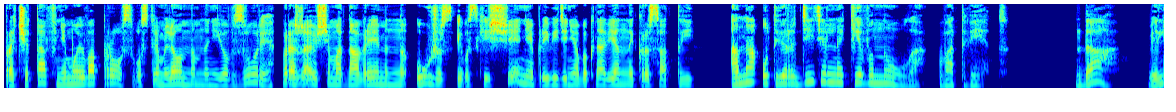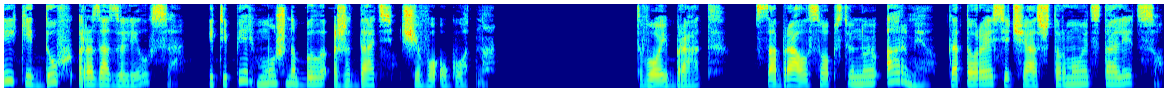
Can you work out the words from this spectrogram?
прочитав немой вопрос в устремленном на нее взоре, выражающем одновременно ужас и восхищение при виде необыкновенной красоты, она утвердительно кивнула в ответ. Да, великий дух разозлился, и теперь можно было ожидать чего угодно. Твой брат собрал собственную армию, которая сейчас штурмует столицу.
